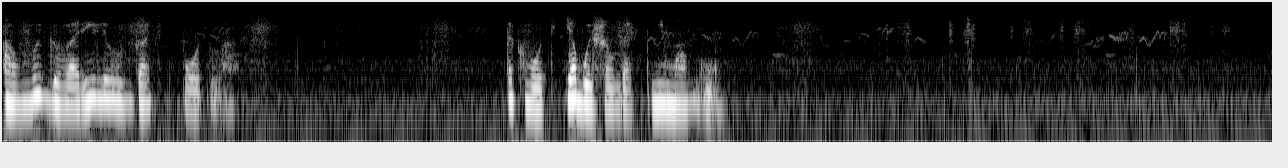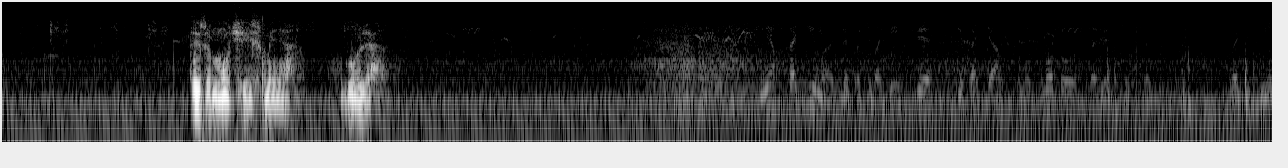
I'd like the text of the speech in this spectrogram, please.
А вы говорили лгать подло. Так вот, я больше лгать не могу. Ты же мучаешь меня, Гуля. необходимо для противодействия Тихоокеанскому флоту Советского Союза. В эти дни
